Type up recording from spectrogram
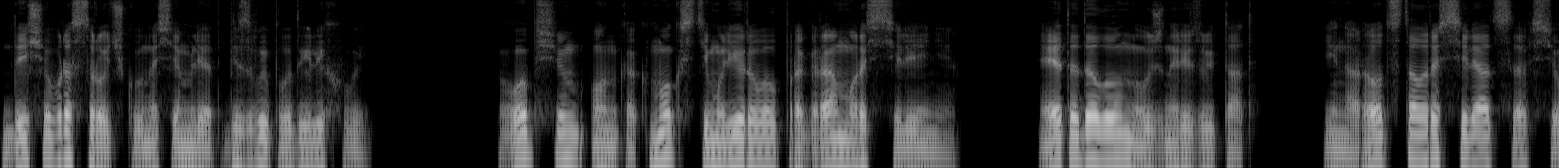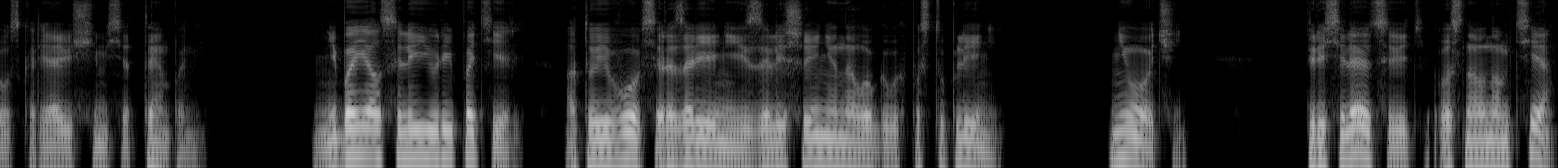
да еще в рассрочку на 7 лет без выплаты лихвы. В общем, он как мог стимулировал программу расселения. Это дало нужный результат, и народ стал расселяться все ускоряющимися темпами. Не боялся ли Юрий потерь, а то и вовсе разорения из-за лишения налоговых поступлений? Не очень. Переселяются ведь в основном те,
